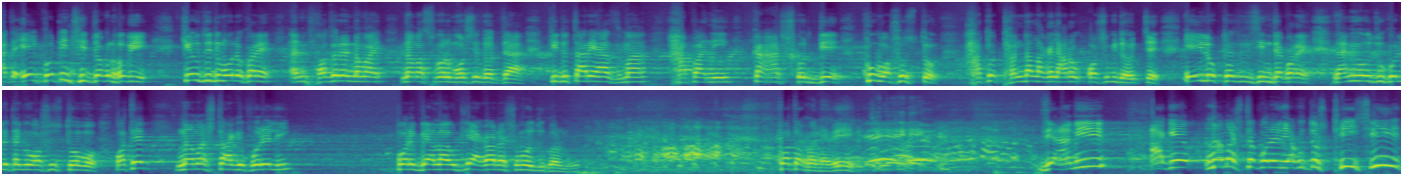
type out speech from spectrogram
আচ্ছা এই কঠিন শীত যখন হবি কেউ যদি মনে করে আমি ফজরের নামায় নামাজ পড়ো মসজিদত যা কিন্তু তারে আজমা হাঁপানি কাশ সর্দি খুব অসুস্থ হাতর ঠান্ডা লাগালে আরও অসুবিধা হচ্ছে। এই লোকটা যদি চিন্তা করে যে আমি অজু করলে তো আমি অসুস্থ হব অতএব নামাজটা আগে পড়ে নিই পরে বেলা উঠলে এগারোটার সময় উজু করব। কথা কনে রে? যে আমি আগে নামাজটা পড়ে নি এখন তো ঠিক শীত।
